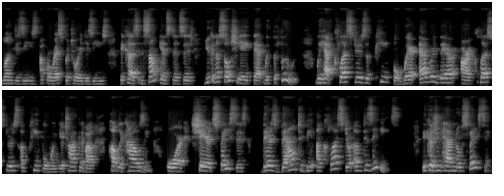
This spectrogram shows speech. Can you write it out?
lung disease, upper respiratory disease, because in some instances, you can associate that with the food. We have clusters of people. Wherever there are clusters of people, when you're talking about public housing or shared spaces, there's bound to be a cluster of disease because you have no spacing.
